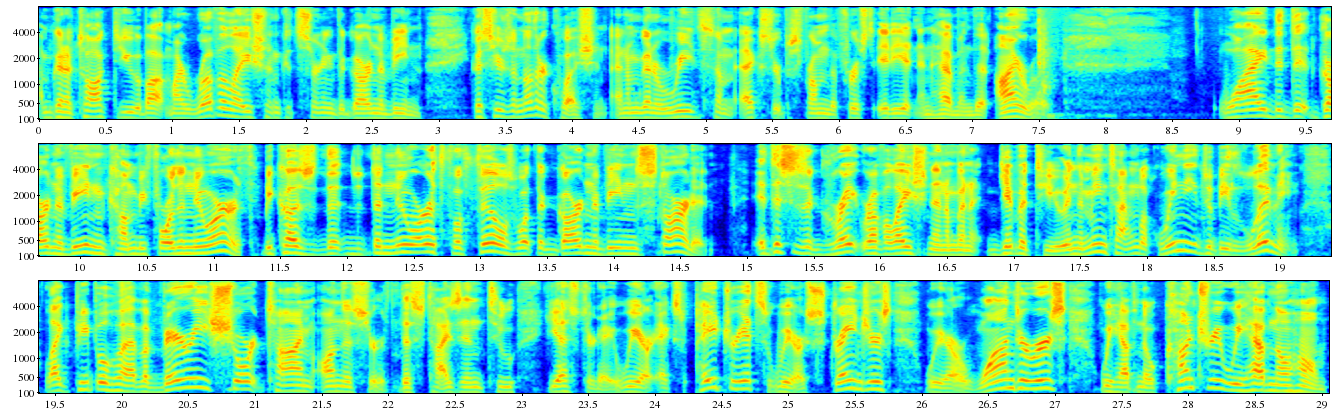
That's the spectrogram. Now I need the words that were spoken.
I'm going to talk to you about my revelation concerning the Garden of Eden. Because here's another question, and I'm going to read some excerpts from The First Idiot in Heaven that I wrote why did the Garden of Eden come before the new earth? Because the, the new earth fulfills what the Garden of Eden started. This is a great revelation, and I'm going to give it to you. In the meantime, look, we need to be living like people who have a very short time on this earth. This ties into yesterday. We are expatriates, we are strangers, we are wanderers, we have no country, we have no home.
